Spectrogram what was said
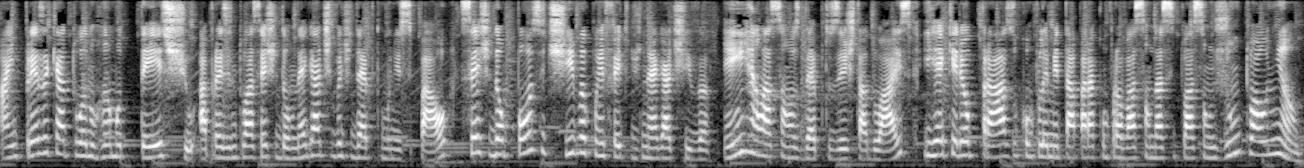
a empresa que atua no ramo têxtil apresentou a certidão negativa de débito municipal, certidão positiva com efeito de negativa em relação aos débitos estaduais e requereu prazo complementar para a comprovação da situação junto à União.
